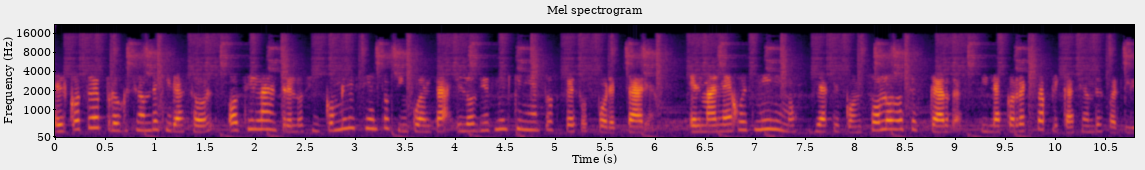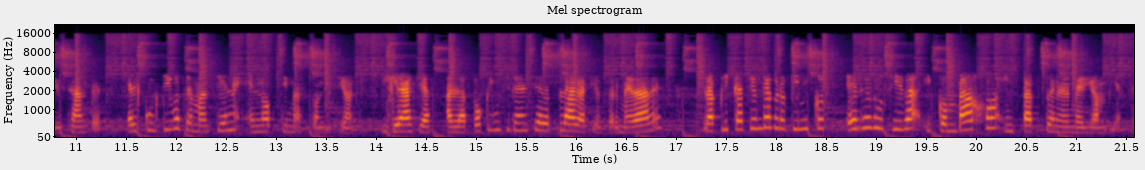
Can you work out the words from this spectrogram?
El coste de producción de girasol oscila entre los 5.150 y los 10.500 pesos por hectárea, el manejo es mínimo, ya que con solo dos escardas y la correcta aplicación de fertilizantes, el cultivo se mantiene en óptimas condiciones. Y gracias a la poca incidencia de plagas y enfermedades, la aplicación de agroquímicos es reducida y con bajo impacto en el medio ambiente.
